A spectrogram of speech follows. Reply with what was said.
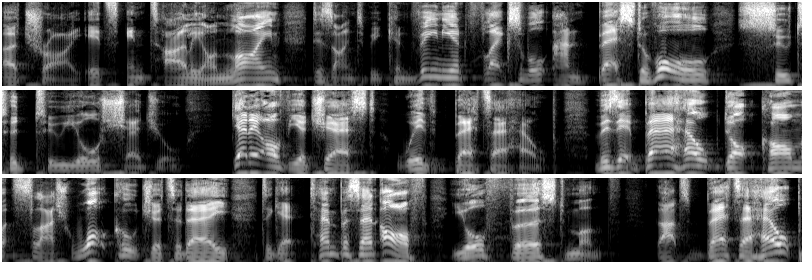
a try? It's entirely online, designed to be convenient, flexible, and best of all, suited to your schedule. Get it off your chest with BetterHelp. Visit betterhelp.com slash whatculture today to get 10% off your first month. That's betterhelp,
